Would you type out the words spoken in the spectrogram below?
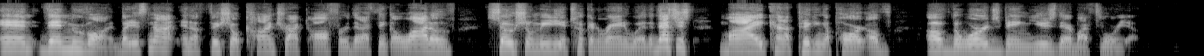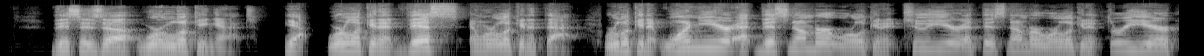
and then move on. But it's not an official contract offer that I think a lot of social media took and ran with. And that's just my kind of picking apart of of the words being used there by Florio. This is uh we're looking at. Yeah. We're looking at this and we're looking at that. We're looking at one year at this number. We're looking at two year at this number. We're looking at three year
